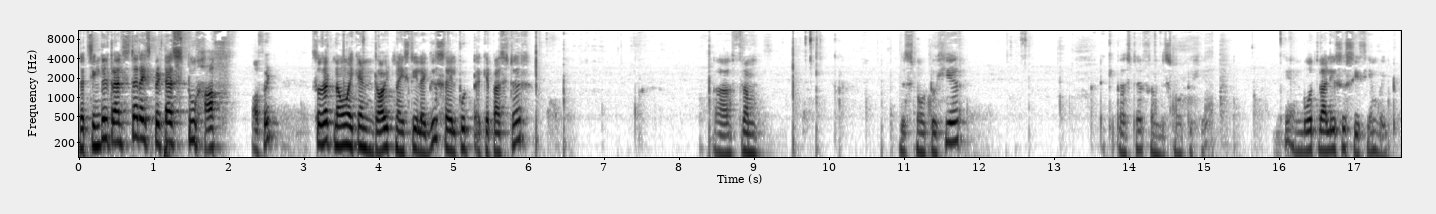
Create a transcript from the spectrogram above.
That single transistor I split as two half of it so that now I can draw it nicely like this. I'll put a capacitor uh, from this node to here capacitor from this node to here. Okay and both values is ccm by 2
